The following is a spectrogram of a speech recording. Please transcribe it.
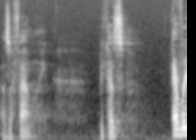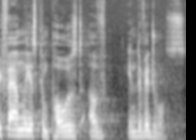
as a family? Because every family is composed of individuals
